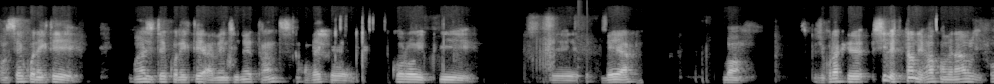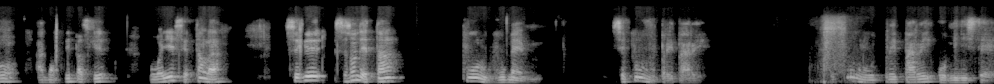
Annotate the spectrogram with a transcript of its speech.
On s'est connecté. Moi, j'étais connecté à 21h30 avec euh, Coro et puis euh, Béa. Bon, je crois que si le temps n'est pas convenable, il faut adapter parce que, vous voyez, ces temps-là, c'est que ce sont des temps pour vous-même. C'est pour vous préparer. C'est pour vous préparer au ministère.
